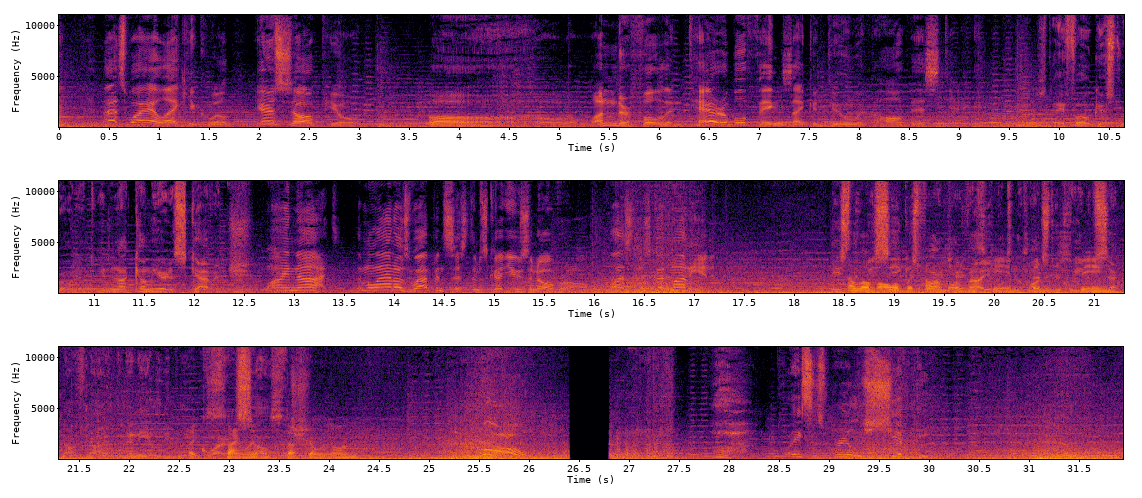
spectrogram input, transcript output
That's why I like you, Quill. You're so pure. Oh, the wonderful and terrible things I could do with all this tech. Stay focused, Rodent. We did not come here to scavenge. Why not? The Milano's weapon systems could use an overhaul. Plus, there's good money in it. These I love all of the is far more commentary in this valuable to game, the so just being, Seknarf 9 than any illegally Like silent and salvage. stuff going on. Whoa! Place is really shifty.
